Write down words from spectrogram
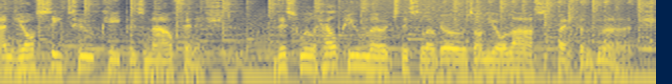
And your C2 keep is now finished. This will help you merge this logos on your last BEF and merge.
